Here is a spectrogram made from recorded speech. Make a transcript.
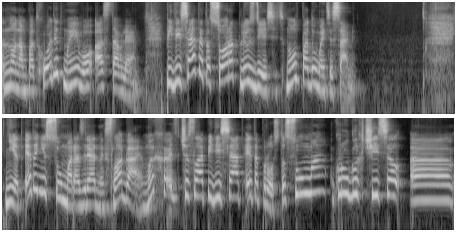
Но нам подходит, мы его оставляем. 50 это 40 плюс 10. Ну, подумайте сами. Нет, это не сумма разрядных слагаемых э, числа 50, это просто сумма круглых чисел. Э,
